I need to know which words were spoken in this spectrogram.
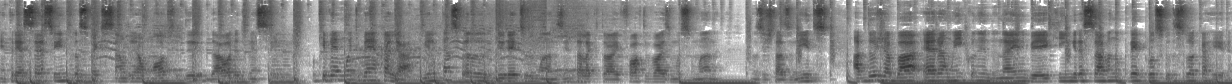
entre excesso e introspecção de um mote de, da hora de vencer. O que vem muito bem a calhar. Militantes pelos direitos humanos, intelectual e forte voz muçulmana, nos Estados Unidos, Abdul-Jabbar era um ícone na NBA que ingressava no crepúsculo de sua carreira.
